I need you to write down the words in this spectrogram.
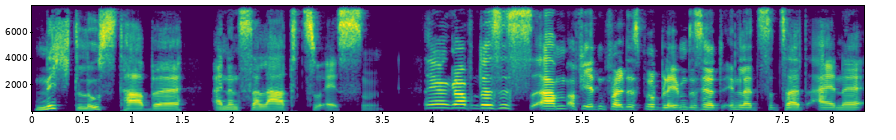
nicht Lust habe, einen Salat zu essen. Ich glaube, das ist ähm, auf jeden Fall das Problem, dass ich halt in letzter Zeit eine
